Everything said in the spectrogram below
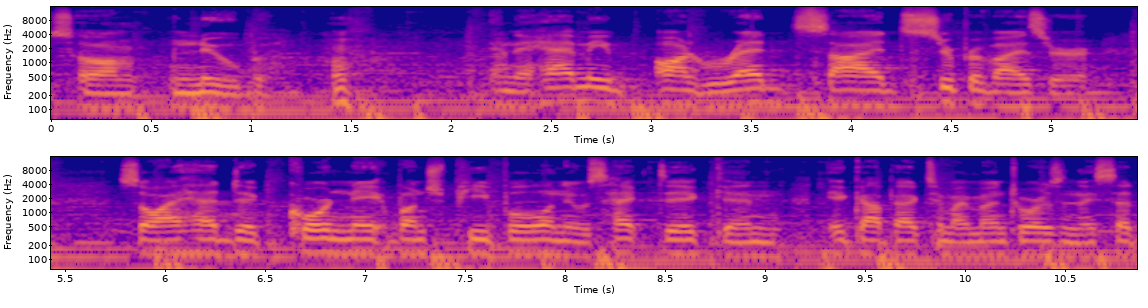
so I'm noob. and they had me on red side supervisor. So I had to coordinate a bunch of people and it was hectic and it got back to my mentors and they said,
